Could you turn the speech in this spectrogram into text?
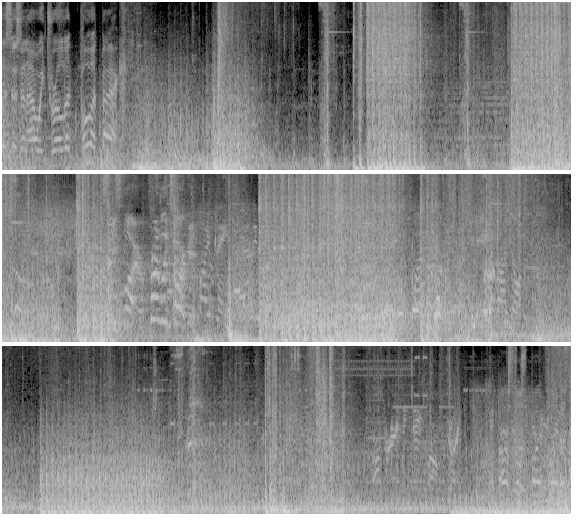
This isn't how we drilled it. Pull it back. Ceasefire! Friendly target! Hostile spy plane established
